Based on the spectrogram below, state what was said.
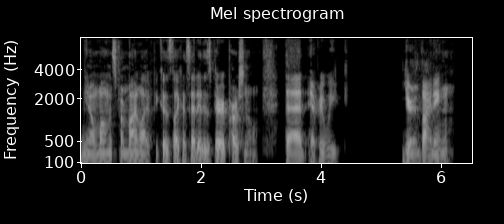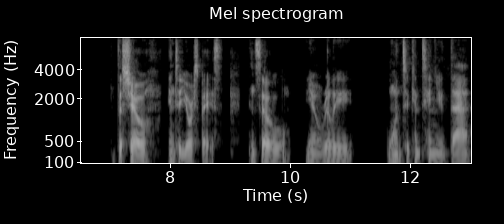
you know, moments from my life, because like I said, it is very personal that every week you're inviting the show into your space. And so, you know, really want to continue that,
